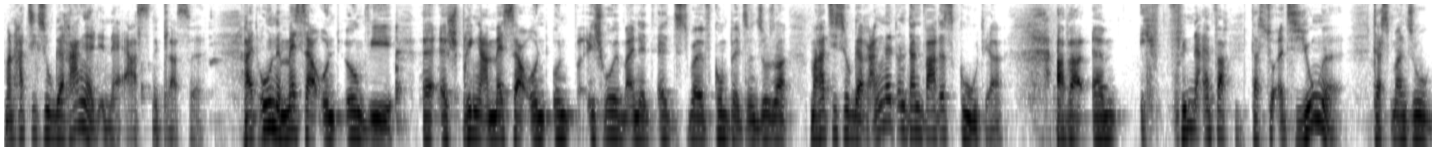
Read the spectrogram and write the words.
Man hat sich so gerangelt in der ersten Klasse. Halt ohne Messer und irgendwie äh, Springermesser und, und ich hole meine äh, zwölf Kumpels und so. Man hat sich so gerangelt und dann war das gut, ja. Aber ähm, ich finde einfach, dass du als Junge, dass man so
